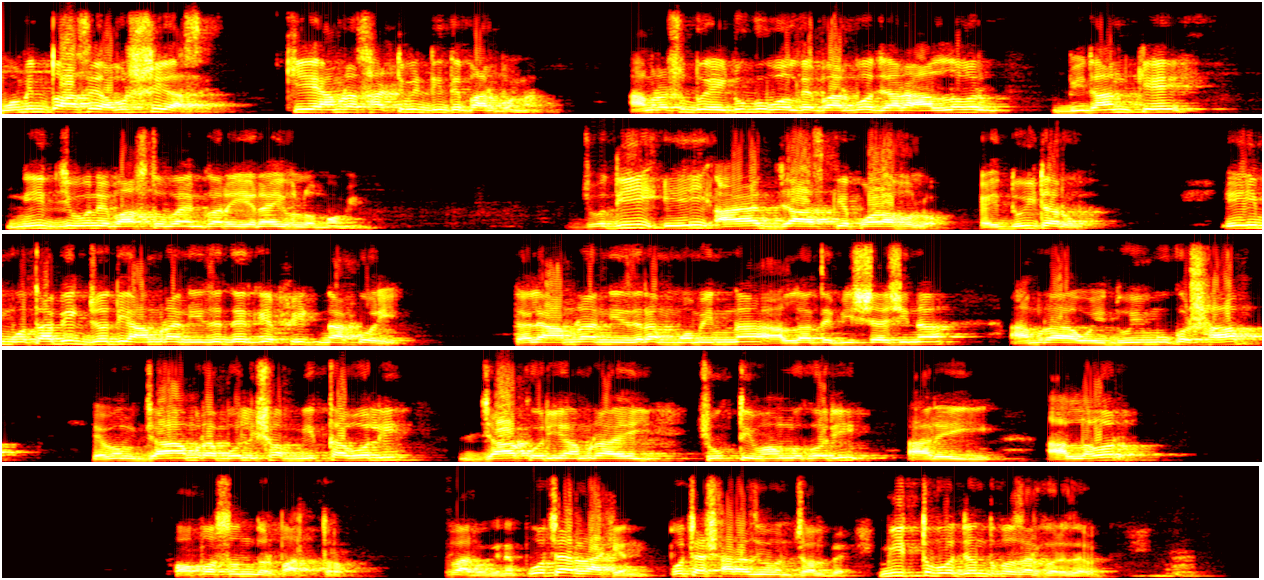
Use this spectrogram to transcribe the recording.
মমিন তো আছে, অবশ্যই আছে। কে আমরা সার্টিফিকেট দিতে পারব না? আমরা শুধু এইটুকু বলতে পারব, যারা আল্লাহর বিধানকে নিজ জীবনে বাস্তবায়ন করে, এরাই হলো মমিন। যদি এই আয়াত যা আজকে পড়া হলো, এই দুইটারও এই মোতাবিক যদি আমরা নিজেদেরকে ফিট না করি, তাহলে আমরা নিজেরা মমিন না, আল্লাহতে বিশ্বাসী না, আমরা ওই দুই মুখো সাপ, এবং যা আমরা বলি সব মিথ্যা বলি, যা করি আমরা এই চুক্তি ভঙ্গ করি, আর এই আল্লাহর অপছন্দর পাত্র। পারব কিনা? প্রচার রাখেন, প্রচার সারা জীবন চলবে। মৃত্যু পর্যন্ত প্রচার করে যাবে।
